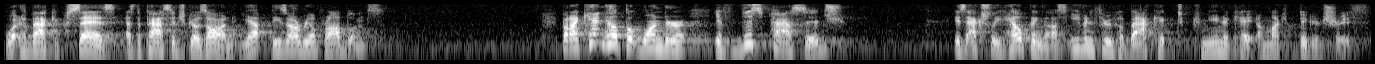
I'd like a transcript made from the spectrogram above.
what Habakkuk says as the passage goes on. Yep, these are real problems. But I can't help but wonder if this passage is actually helping us, even through Habakkuk, to communicate a much bigger truth.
